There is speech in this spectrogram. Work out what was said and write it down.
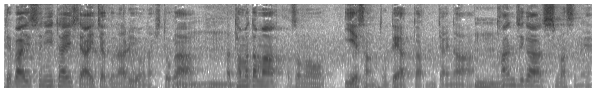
デバイスに対して愛着のあるような人が、うんうん、まあ、たまたまその家さんと出会ったみたいな感じがしますね。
